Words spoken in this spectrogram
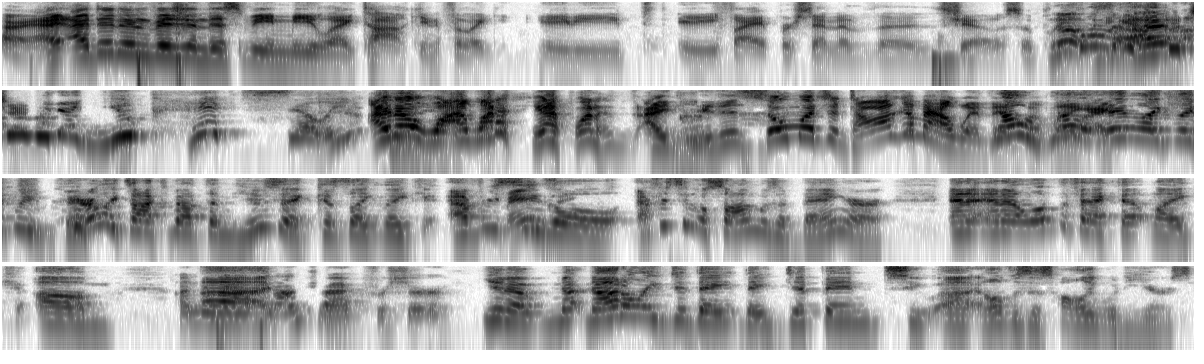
All right, I, I did envision this being me like talking for like 80 85 percent of the show. So please, No, Well, get I- that what that you picked, silly. I know why. What I want to. I there's so much to talk about with it. no, no, like, I- and like like we barely talked about the music because like like every Amazing. single every single song was a banger, and and I love the fact that like um Under Uh, the soundtrack for sure. you know not, not only did they they dip into uh, Elvis's Hollywood years,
